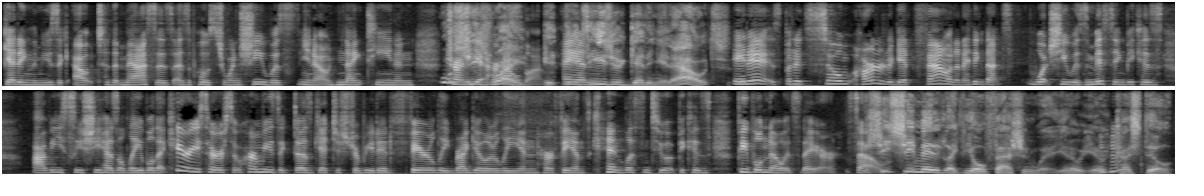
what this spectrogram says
getting the music out to the masses as opposed to when she was, you know, 19 and Well, trying to get her right. album. It, and it's easier getting it out. it is, but it's so harder to get found. And I think that's what she was missing because obviously she has a label that carries her. So her music does get distributed fairly regularly and her fans can listen to it because people know it's there. So She she made it like the old fashioned way, you know. You know, Mm-hmm. kind of still.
